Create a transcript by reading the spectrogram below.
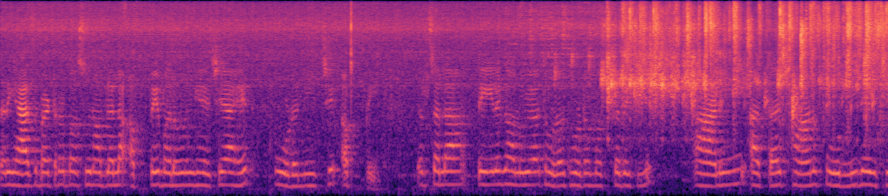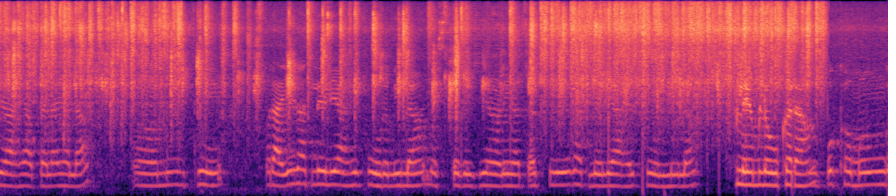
तर ह्याच बॅटरपासून आपल्याला अप्पे बनवून घ्यायचे आहेत फोडणीचे अप्पे. तर चला तेल घालूया थोडं थोडं मस्तपैकी आणि आता छान फोडणी द्यायची आहे आपल्याला ह्याला. मी इथे राई घातलेली आहे फोडणीला मस्तपैकी आणि आता तीळ घातलेले आहे फोडणीला. फ्लेम लो करा. खूप खमंग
